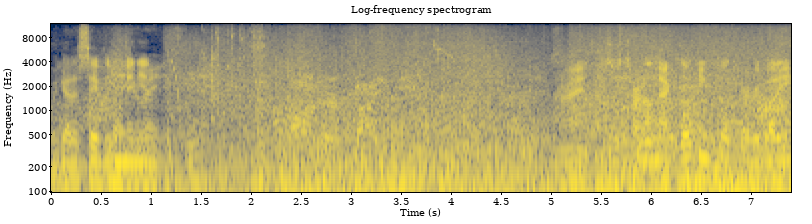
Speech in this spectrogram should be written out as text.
We gotta save the Yeah, Dominion. right, All right, let's just turn on that cloaking field for everybody.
